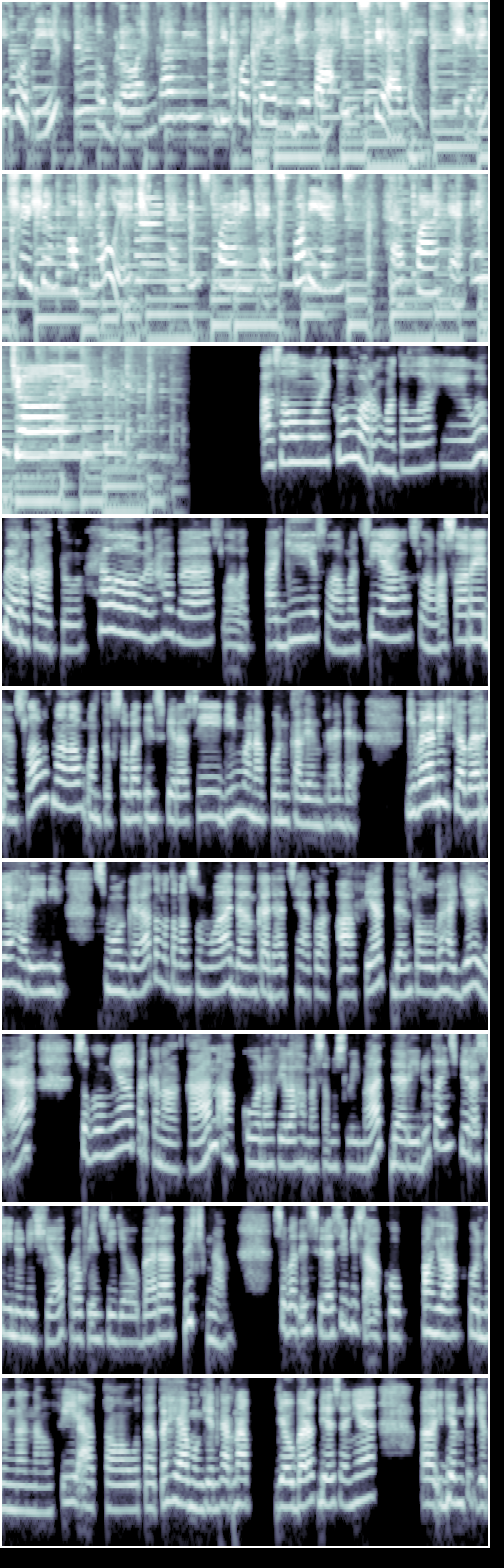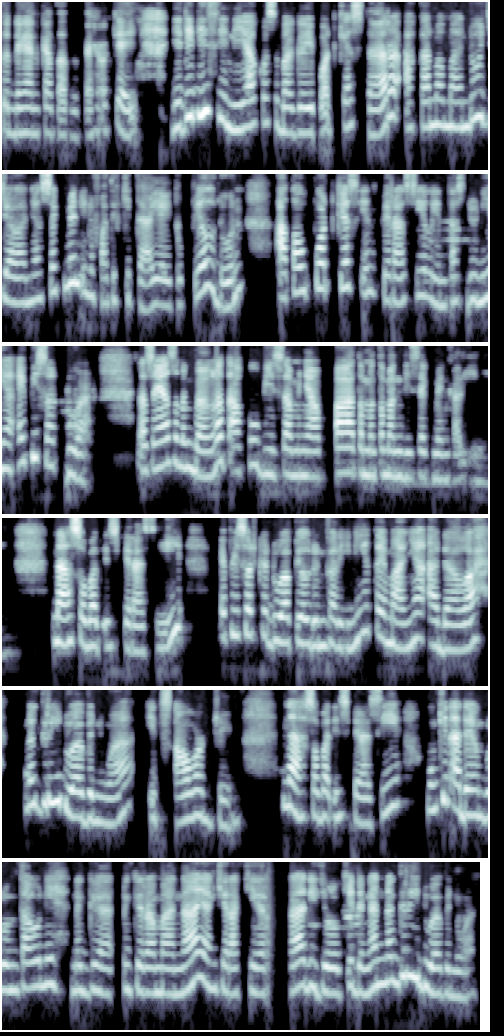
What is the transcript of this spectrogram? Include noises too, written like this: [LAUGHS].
Ikuti obrolan kami di podcast Duta Inspirasi, sharing session of knowledge and inspiring experience. Have fun and enjoy! Assalamualaikum warahmatullahi wabarakatuh. Halo, merhaba, selamat pagi, selamat siang, selamat sore, dan selamat malam untuk Sobat Inspirasi di mana pun kalian berada. Gimana nih kabarnya hari ini? Semoga teman-teman semua dalam keadaan sehat walafiat dan selalu bahagia ya. Sebelumnya, perkenalkan, aku Nafila Hamasa Muslimat dari Duta Inspirasi Indonesia, Provinsi Jawa Barat, Beach 6. Sobat Inspirasi bisa aku panggil aku dengan Nafi atau Teteh ya mungkin karena Jawa Barat biasanya uh, identik gitu dengan kata teteh. Oke, okay. jadi di sini aku sebagai podcaster akan memandu jalannya segmen inovatif kita yaitu Pildun atau Podcast Inspirasi Lintas Dunia episode 2. Rasanya seneng banget aku bisa menyapa teman-teman di segmen kali ini. Nah, Sobat Inspirasi, episode kedua Pildun kali ini temanya adalah Negeri Dua Benua, It's Our Dream. Nah, Sobat Inspirasi, mungkin ada yang belum tahu nih negara, negara mana yang kira-kira dijuluki dengan Negeri Dua Benua.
